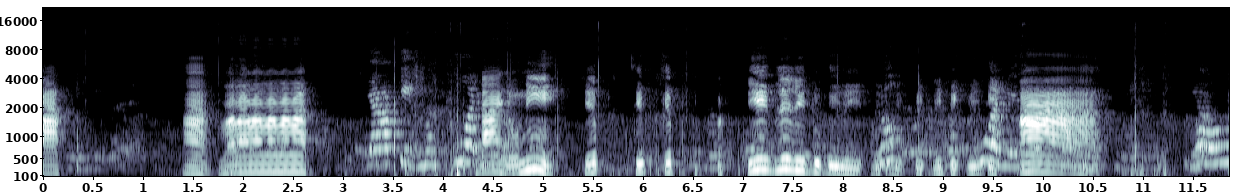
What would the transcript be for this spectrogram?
มา อ่ามามามามามามายาติดลูกอ้วนนายอยู่นี่จึ๊บจึ๊บจึ๊บรีบรีบรีบรีบรีบรีบรีบรีบรีบรีบรีบอ่าโอ้โห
